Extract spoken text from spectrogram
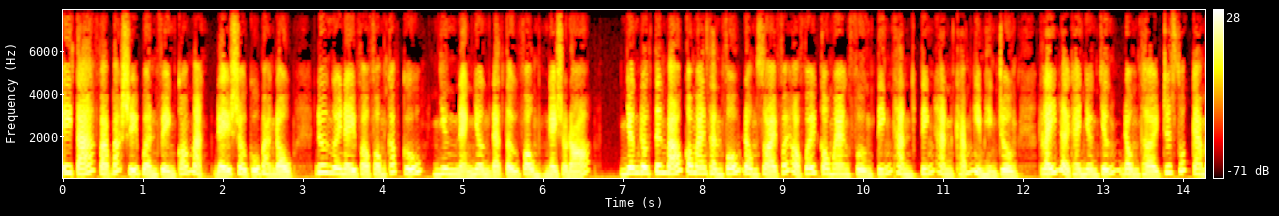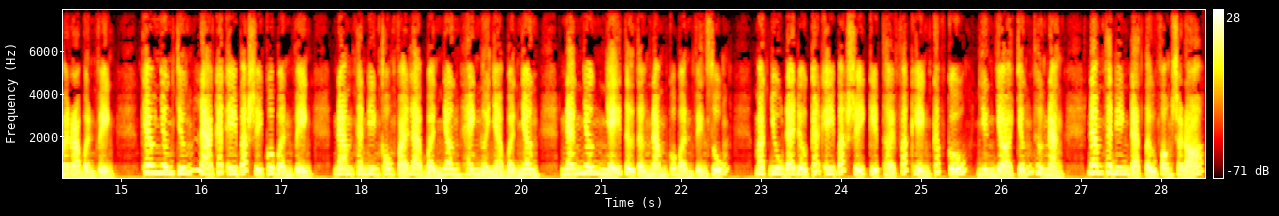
Y tá và bác sĩ bệnh viện có mặt để sơ cứu ban đầu, đưa người này vào phòng cấp cứu nhưng nạn nhân đã tử vong ngay sau đó. Nhận được tin báo, Công an thành phố Đồng Xoài phối hợp với Công an phường Tiến Thành tiến hành khám nghiệm hiện trường, lấy lời khai nhân chứng, đồng thời trích xuất camera bệnh viện. Theo nhân chứng là các y bác sĩ của bệnh viện, nam thanh niên không phải là bệnh nhân hay người nhà bệnh nhân, nạn nhân nhảy từ tầng 5 của bệnh viện xuống. Mặc dù đã được các y bác sĩ kịp thời phát hiện cấp cứu, nhưng do chấn thương nặng, nam thanh niên đã tử vong sau đó.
